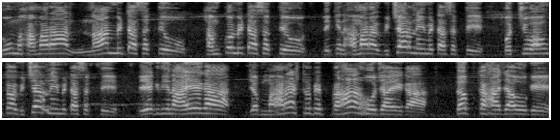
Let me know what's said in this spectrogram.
तुम हमारा नाम मिटा सकते हो हमको मिटा सकते हो लेकिन हमारा विचार नहीं मिटा सकते बच्चू भाऊ का विचार नहीं मिटा सकते। एक दिन आएगा जब महाराष्ट्र पे प्रहार हो जाएगा तब कहा जाओगे?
